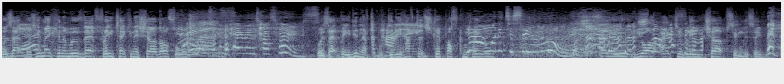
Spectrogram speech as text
was that was he making a move there? Flea taking his shirt off? Or was, He was comparing tattoos. was that? But he didn't have to. Did he have to strip off completely? Yeah, completely? I wanted to see them all. So you, you are actively chirpsing this evening.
